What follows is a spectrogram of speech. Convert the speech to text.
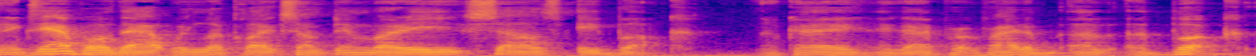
an example of that would look like somebody sells a book okay they got to provide a, a, a, book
